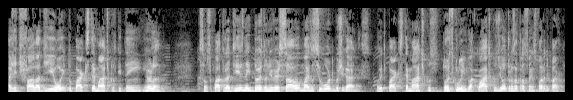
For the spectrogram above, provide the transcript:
a gente fala de oito parques temáticos que tem em Orlando. São os quatro da Disney, dois da Universal, mais o SeaWorld e Busch Gardens. Oito parques temáticos, estou excluindo aquáticos e outras atrações fora de parque.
